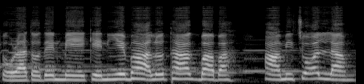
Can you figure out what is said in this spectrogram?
তোরা তোদের মেয়েকে নিয়ে ভালো থাক বাবা আমি চললাম।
